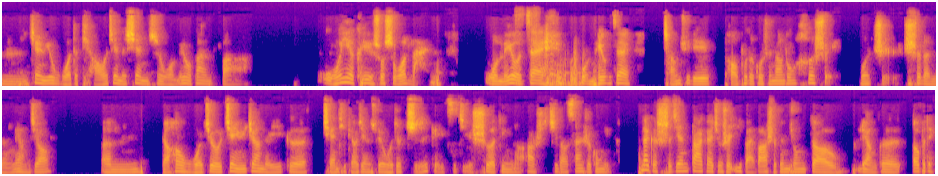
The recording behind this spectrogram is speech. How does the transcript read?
嗯，鉴于我的条件的限制，我没有办法，我也可以说是我懒，我没有在，我没有在长距离跑步的过程当中喝水，我只吃了能量胶，嗯，然后我就鉴于这样的一个前提条件，所以我就只给自己设定了二十七到三十公里，那个时间大概就是一百八十分钟到两个，哦不对，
